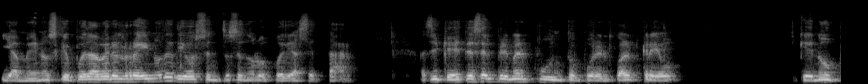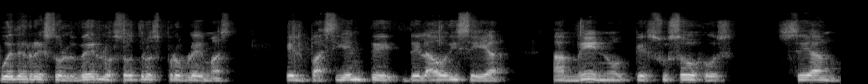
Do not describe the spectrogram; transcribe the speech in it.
Y a menos que pueda ver el reino de Dios, entonces no lo puede aceptar. Así que este es el primer punto por el cual creo que no puede resolver los otros problemas el paciente de la Odisea a menos que sus ojos sean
